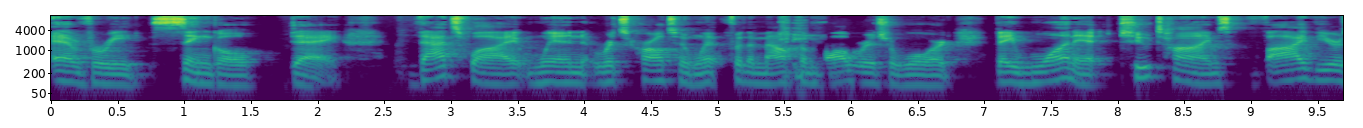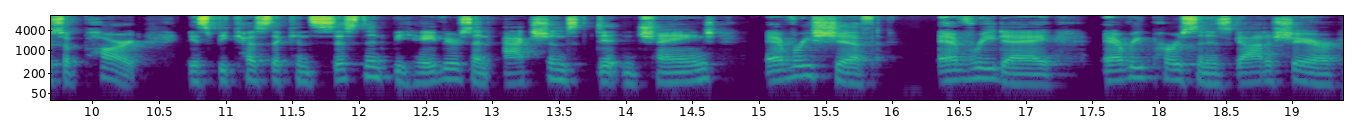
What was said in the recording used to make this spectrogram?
every single day. That's why when Ritz Carlton went for the Malcolm Baldrige Award, they won it two times, five years apart. It's because the consistent behaviors and actions didn't change. Every shift, every day, every person has got to share.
